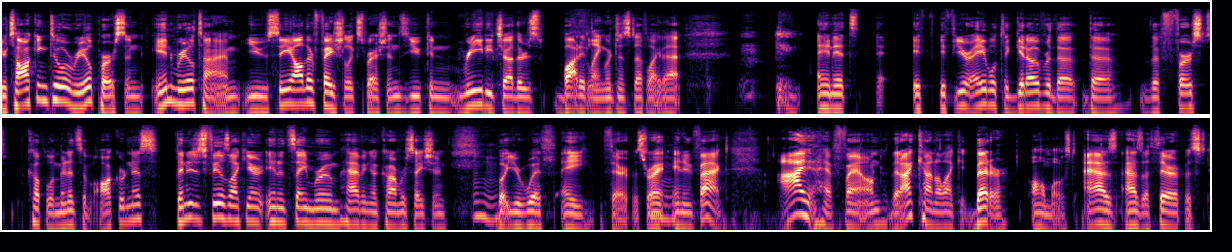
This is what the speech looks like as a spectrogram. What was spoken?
you're talking to a real person in real time. You see all their facial expressions. You can read each other's body language and stuff like that. and it's if if you're able to get over the the the first couple of minutes of awkwardness, then it just feels like you're in the same room having a conversation, mm-hmm. but you're with a therapist, right? Mm-hmm. And in fact, I have found that I kind of like it better almost as as a therapist.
